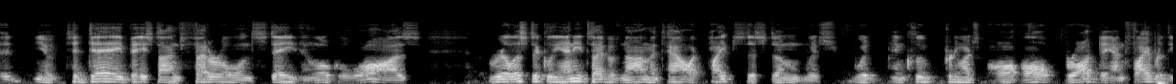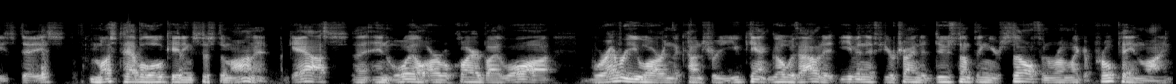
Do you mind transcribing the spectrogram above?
uh, you know, today, based on federal and state and local laws, realistically any type of non-metallic pipe system, which would include pretty much all, all, broadband fiber these days, must have a locating system on it. Gas and oil are required by law wherever you are in the country. You can't go without it, even if you're trying to do something yourself and run like a propane line.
